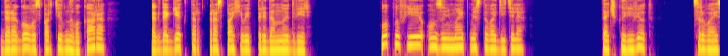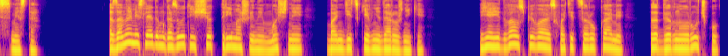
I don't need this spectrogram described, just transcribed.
дорогого спортивного кара, когда Гектор распахивает передо мной дверь. Хлопнув ею, он занимает место водителя. Тачка ревет, срываясь с места. За нами следом газуют еще три машины, мощные бандитские внедорожники. Я едва успеваю схватиться руками за дверную ручку,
